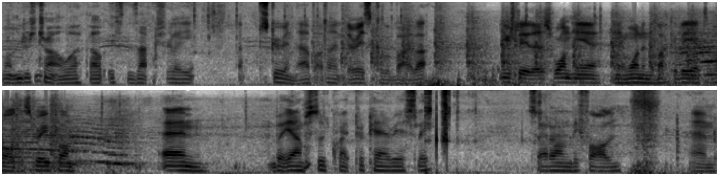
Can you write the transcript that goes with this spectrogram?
Well, I'm just trying to work out if there's actually a screw in there, but I don't think there is covered by that. Usually there's one here and one in the back of here to hold this roof on. Um, but yeah, I'm stood quite precariously, so I don't want to be falling. Um,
